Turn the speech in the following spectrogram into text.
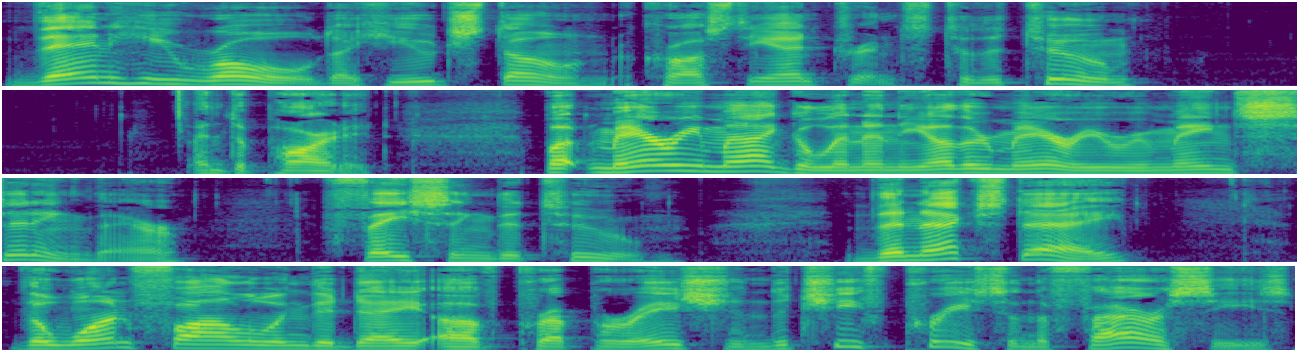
Then he rolled a huge stone across the entrance to the tomb and departed. But Mary Magdalene and the other Mary remained sitting there, facing the tomb. The next day, the one following the day of preparation, the chief priests and the Pharisees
